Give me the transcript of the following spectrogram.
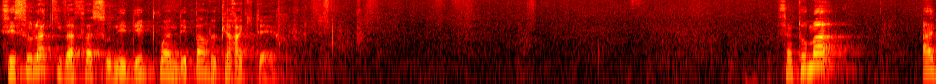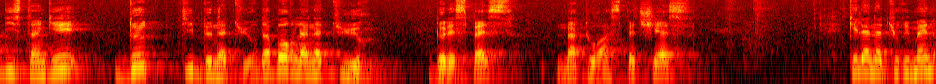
C'est cela qui va façonner dès le point de départ le caractère. Saint Thomas a distingué deux types de nature. D'abord la nature de l'espèce, natura species, qui est la nature humaine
